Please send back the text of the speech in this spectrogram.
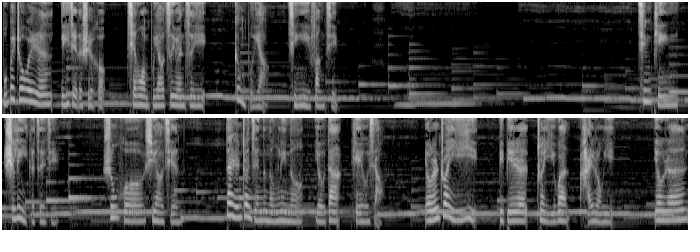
不被周围人理解的时候，千万不要自怨自艾，更不要轻易放弃。清贫是另一个自己，生活需要钱，但人赚钱的能力呢，有大也有小，有人赚一亿，比别人赚一万还容易。有人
